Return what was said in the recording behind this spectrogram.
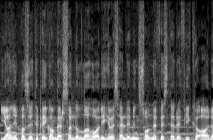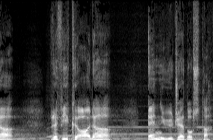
Yani Hz. Peygamber sallallahu aleyhi ve sellemin son nefeste Refik-i Ala, Refik-i Ala, en yüce dosta,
